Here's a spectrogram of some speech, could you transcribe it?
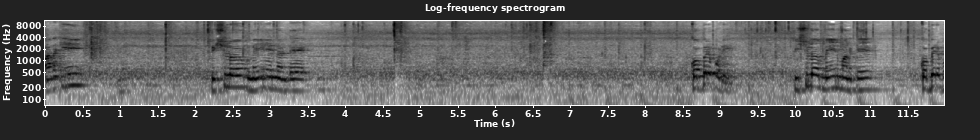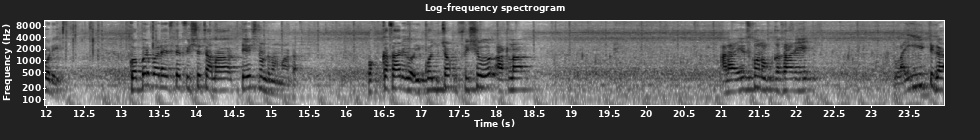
మనకి ఫిష్లో మెయిన్ ఏంటంటే కొబ్బరి పొడి ఫిష్లో మెయిన్ మనకి కొబ్బరి పొడి. కొబ్బరి పొడి వేస్తే ఫిష్ చాలా టేస్ట్ ఉంటుంది అనమాట ఒక్కసారి ఈ కొంచెం ఫిష్ అట్లా అలా వేసుకొని ఒక్కసారి లైట్గా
